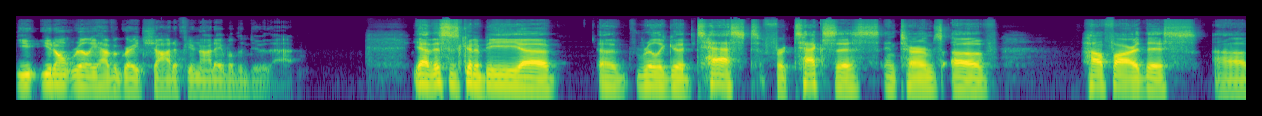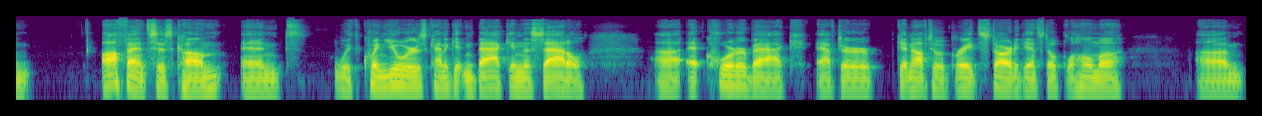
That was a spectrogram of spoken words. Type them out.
you, you don't really have a great shot if you're not able to do that. Yeah, this is going to be a, a really good test for Texas in terms of how far this um, offense has come and with Quinn Ewers kind of getting back in the saddle uh, at quarterback after getting off to a great start against Oklahoma. Um,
